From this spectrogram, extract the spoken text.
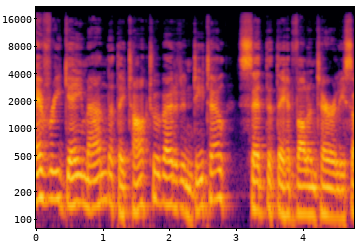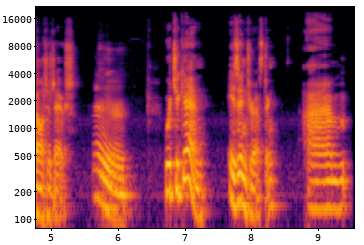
every gay man that they talked to about it in detail said that they had voluntarily sought it out. Hmm. Which again is interesting. Um,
